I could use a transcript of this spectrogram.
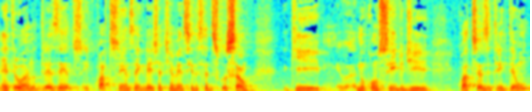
Entre o ano 300 e 400 a igreja tinha vencido essa discussão, que no concílio de 431,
